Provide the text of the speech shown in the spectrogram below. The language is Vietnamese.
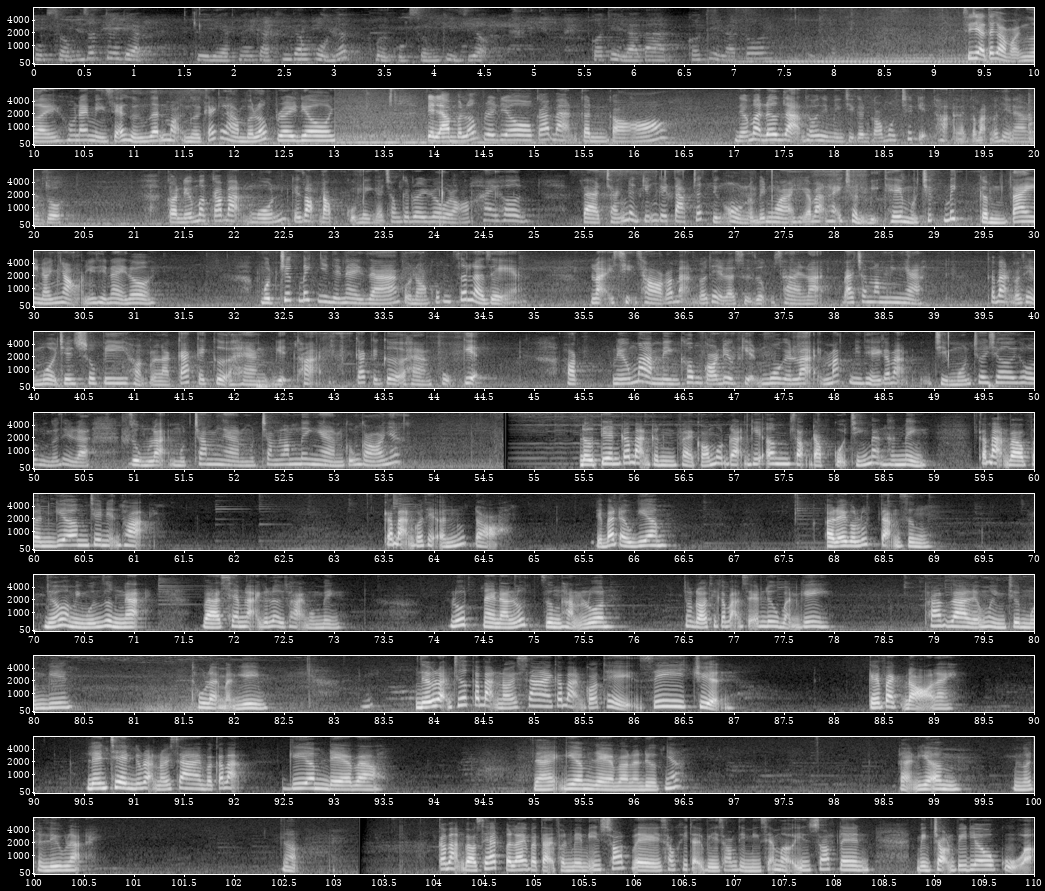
Cuộc sống rất tươi đẹp, tươi đẹp ngay cả khi đau khổ nhất bởi cuộc sống kỳ diệu. Có thể là bạn, có thể là tôi. Xin chào tất cả mọi người, hôm nay mình sẽ hướng dẫn mọi người cách làm blog radio Để làm blog radio các bạn cần có Nếu mà đơn giản thôi thì mình chỉ cần có một chiếc điện thoại là các bạn có thể làm được rồi Còn nếu mà các bạn muốn cái giọng đọc của mình ở trong cái radio đó hay hơn và tránh được những cái tạp chất tiếng ồn ở bên ngoài Thì các bạn hãy chuẩn bị thêm một chiếc mic cầm tay nó nhỏ như thế này thôi Một chiếc mic như thế này giá của nó cũng rất là rẻ Loại xịn sò các bạn có thể là sử dụng xài loại 350 ngàn các bạn có thể mua ở trên Shopee hoặc là các cái cửa hàng điện thoại, các cái cửa hàng phụ kiện. Hoặc nếu mà mình không có điều kiện mua cái loại mắc như thế các bạn chỉ muốn chơi chơi thôi mình có thể là dùng loại 100 ngàn, 150 ngàn cũng có nhé. Đầu tiên, các bạn cần phải có một đoạn ghi âm giọng đọc của chính bản thân mình. Các bạn vào phần ghi âm trên điện thoại. Các bạn có thể ấn nút đỏ để bắt đầu ghi âm. Ở đây có nút tạm dừng nếu mà mình muốn dừng lại và xem lại cái lời thoại của mình nút này là nút dừng hẳn luôn lúc đó thì các bạn sẽ lưu bản ghi thoát ra nếu mình chưa muốn ghi, thu lại bản ghi nếu đoạn trước các bạn nói sai, các bạn có thể di chuyển cái vạch đỏ này lên trên cái đoạn nói sai và các bạn ghi âm đè vào. Đấy, ghi âm đè vào là được nhé đoạn ghi âm mình có thể lưu lại. Đó. các bạn vào set play và tải phần mềm InShot về. Sau khi tải về xong thì mình sẽ mở InShot lên. Mình chọn video của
